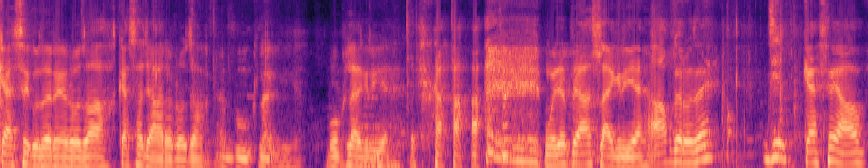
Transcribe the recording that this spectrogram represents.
कैसे गुजर रहे हैं रोज़ा? कैसा जा रहा है रोज़ा? भूख लग गई है। भूख लग रही है। मुझे प्यास लग रही है। आपका रोज़ा है जी। कैसे आप?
